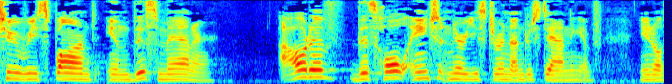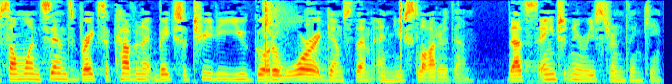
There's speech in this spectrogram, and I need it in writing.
to respond in this manner out of this whole ancient Near Eastern understanding of You know, if someone sins, breaks a covenant, breaks a treaty, you go to war against them and you slaughter them. That's ancient Near Eastern thinking.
